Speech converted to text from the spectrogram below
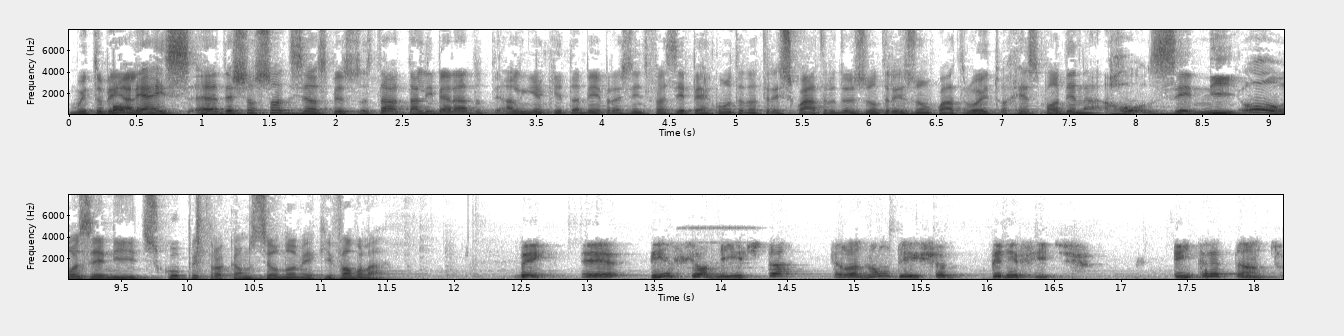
Muito bem. Bom, Aliás, uh, deixa eu só dizer às pessoas, está tá liberado a linha aqui também para a gente fazer pergunta no 34213148, respondendo a Roseni. Ô, oh, Roseni, desculpe, trocamos seu nome aqui. Vamos lá. Bem, é, pensionista, ela não deixa benefício. Entretanto,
